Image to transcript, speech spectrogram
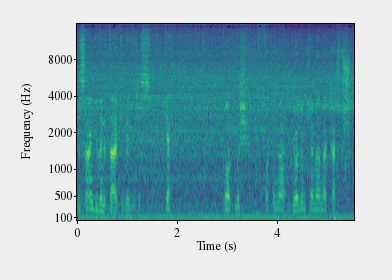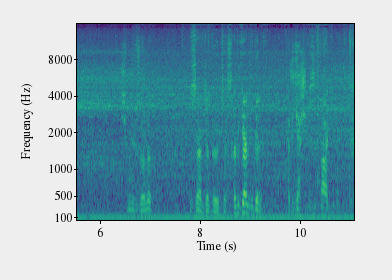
Biz hangi birini takip edeceğiz? Gel. Korkmuş. Bakın ha, gölün kenarına kaçmış. Şimdi biz onu güzelce döveceğiz. Hadi gel gidelim. Hadi gel. Bizi takip et.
